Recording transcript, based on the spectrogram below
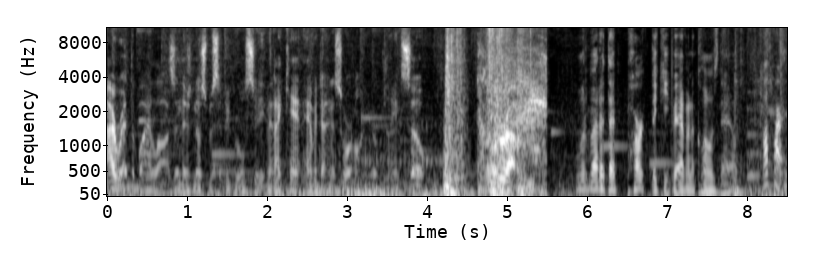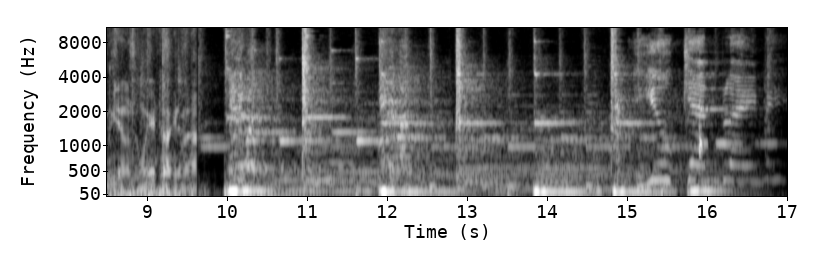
I read the bylaws, and there's no specific rule stating that I can't have a dinosaur on your plane, so load her up. What about at that park they keep having to close down? What park? We don't know what you're talking about. You can blame me.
